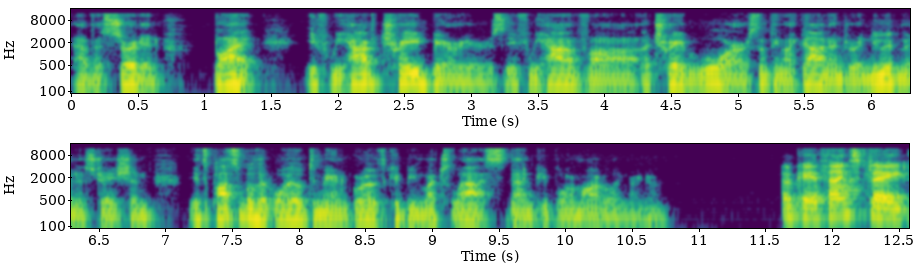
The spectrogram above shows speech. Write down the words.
have asserted. But if we have trade barriers, if we have uh, a trade war or something like that under a new administration, it's possible that oil demand growth could be much less than people are modeling right now. Okay, thanks, Clay.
